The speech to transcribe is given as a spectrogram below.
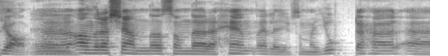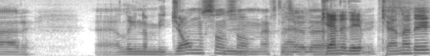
Ja, Mm. eh, andra kända som, där har hänt, eller som har gjort det här är eh, Lyndon B Johnson Mm. som efterträdde Eh, Kennedy. Kennedy.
